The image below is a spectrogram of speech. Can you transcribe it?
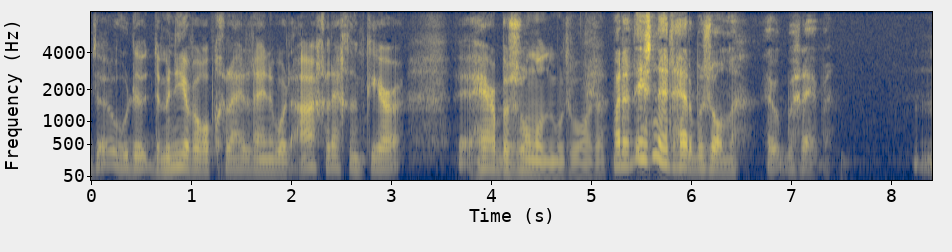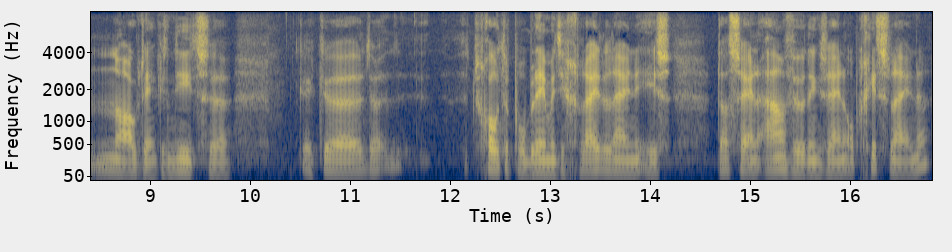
de, hoe de, de manier waarop geleidelijnen worden aangelegd een keer herbezonnen moet worden. Maar dat is net herbezonnen, heb ik begrepen. Nou, ik denk het niet. Uh, Kijk, uh, de, het grote probleem met die geleidelijnen is dat zij een aanvulling zijn op gidslijnen.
